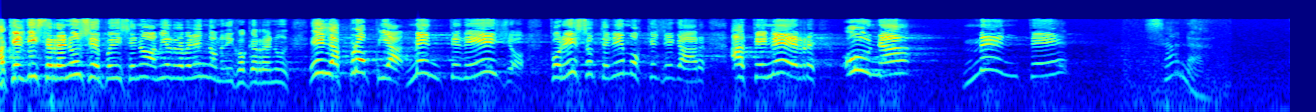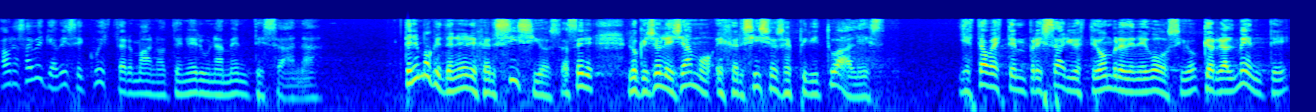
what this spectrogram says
Aquel dice renuncio y después dice, no, a mí el reverendo me dijo que renuncie. Es la propia mente de ellos. Por eso tenemos que llegar a tener una mente sana. Ahora, ¿sabe que a veces cuesta, hermano, tener una mente sana? Tenemos que tener ejercicios, hacer lo que yo le llamo ejercicios espirituales. Y estaba este empresario, este hombre de negocio, que realmente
